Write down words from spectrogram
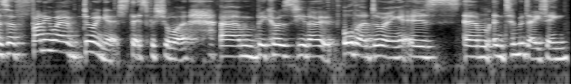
It's a funny way of doing it, that's for sure. Um, because, you know, all they're doing is um, intimidating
